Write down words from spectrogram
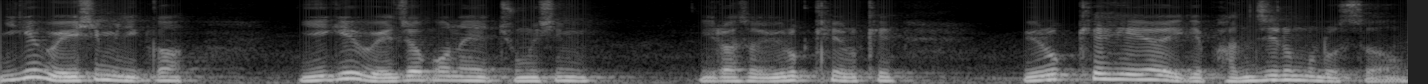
이게 외심이니까 이게 외접원의 중심이라서 이렇게 이렇게 이렇게 해야 이게 반지름으로써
